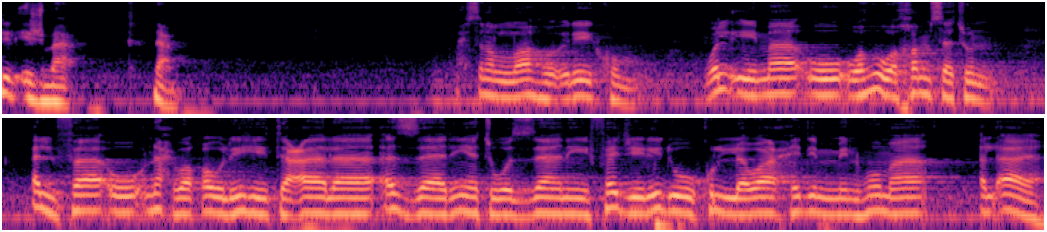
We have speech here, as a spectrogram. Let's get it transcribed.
للإجماع. نعم. أحسن الله إليكم. والإيماء وهو خمسة. الفاء نحو قوله تعالى الزانية والزاني فاجلدوا كل واحد منهما الآية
